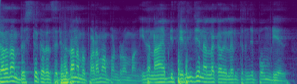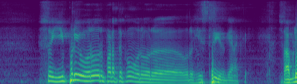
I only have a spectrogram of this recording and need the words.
கதை தான் பெஸ்ட்டு கதை சார் இதை தான் நம்ம படமாக பண்ணுறோம்பாங்க இதை நான் எப்படி தெரிஞ்சே நல்ல கதை இல்லைன்னு தெரிஞ்சு போக முடியாது. ஸோ இப்படி ஒரு ஒரு படத்துக்கும் ஒரு ஒரு ஒரு ஹிஸ்ட்ரி இருக்குது எனக்கு. ஸோ அப்படி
